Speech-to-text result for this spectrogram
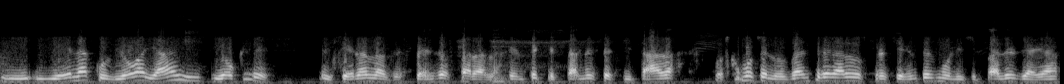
y, y él acudió allá y vio que hicieran las despensas para la gente que está necesitada pues cómo se los va a entregar a los presidentes municipales de allá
